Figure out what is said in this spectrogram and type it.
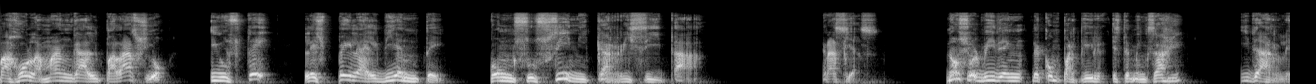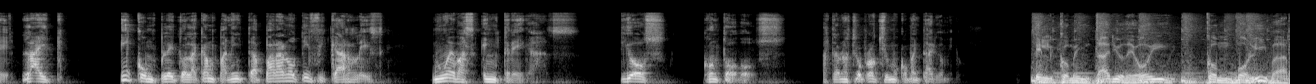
bajo la manga al palacio y usted les pela el diente con su cínica risita. Gracias. No se olviden de compartir este mensaje y darle like y completo a la campanita para notificarles nuevas entregas. Dios con todos. Hasta nuestro próximo comentario, amigos. El comentario de hoy con Bolívar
